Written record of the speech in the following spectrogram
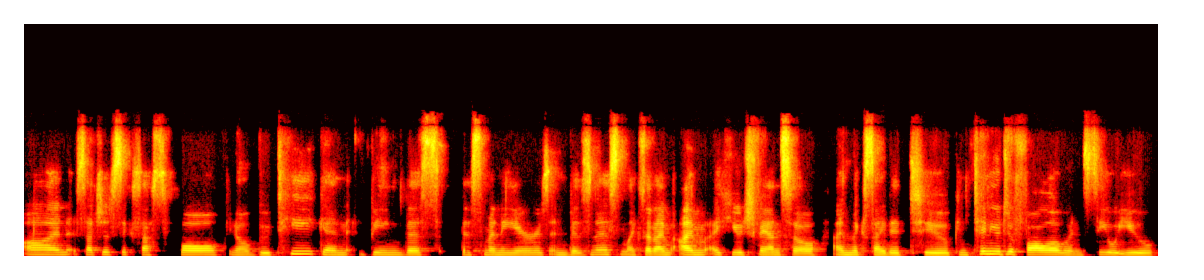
on such a successful, you know, boutique and being this this many years in business. And like I said, I'm I'm a huge fan. So I'm excited to continue to follow and see what you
